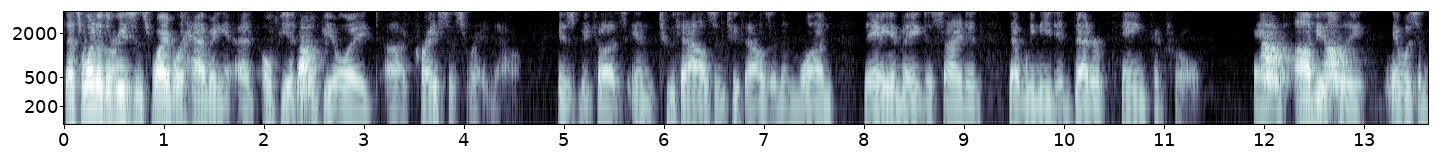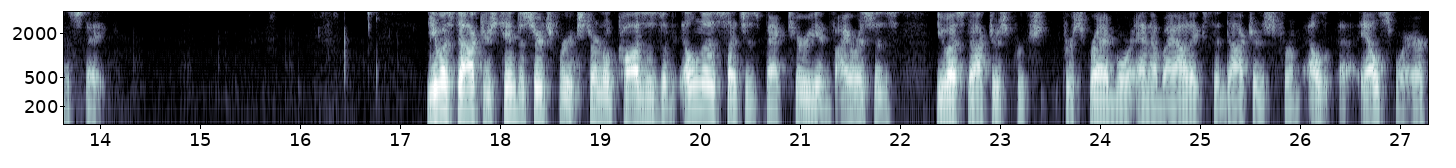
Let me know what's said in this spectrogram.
That's one of the reasons why we're having an opiate opioid uh, crisis right now, is because in 2000 2001 the AMA decided that we needed better pain control, and obviously it was a mistake. U.S. doctors tend to search for external causes of illness, such as bacteria and viruses. U.S. doctors pre- prescribe more antibiotics than doctors from el- uh, elsewhere,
